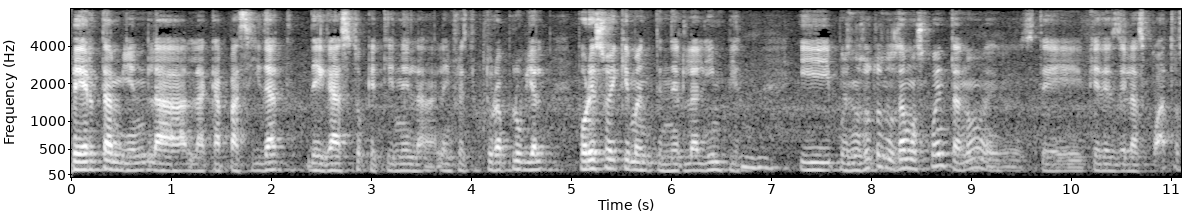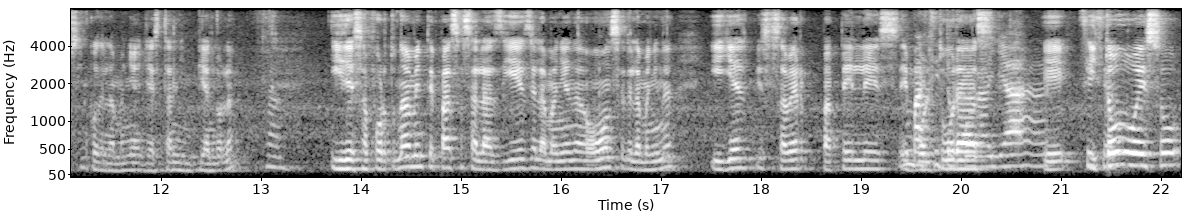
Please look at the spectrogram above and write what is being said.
ver también la, capacidad de gasto que tiene la, infraestructura pluvial, por eso hay que mantenerla limpia. Y pues nosotros nos damos cuenta, ¿no? Este, que desde las 4 o 5 de la mañana ya están limpiándola. Y desafortunadamente pasas a las 10 de la mañana, 11 de la mañana, y ya empiezas a ver papeles, envolturas. Eh, y todo eso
